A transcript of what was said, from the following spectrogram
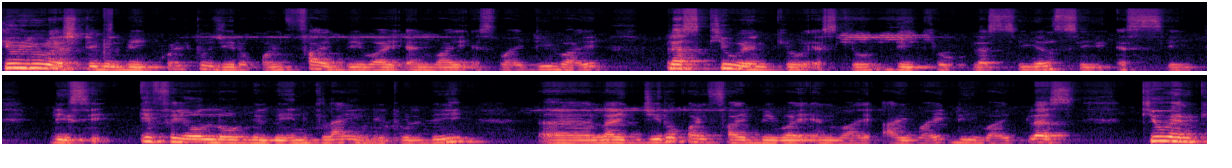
QUST will be equal to 0.5 BY NY SY DY plus QNQ SQ DQ plus CNC SC DC. If your load will be inclined, it will be uh, like 0.5 BY NY IY DY plus QNQ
